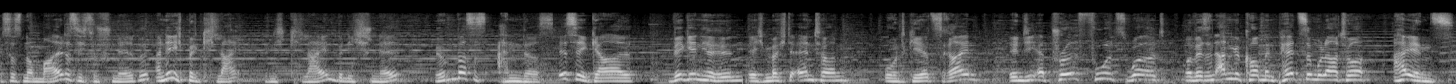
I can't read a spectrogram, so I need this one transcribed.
Ist das normal, dass ich so schnell bin? Ah, nee, ich bin klein. Bin ich klein? Bin ich schnell? Irgendwas ist anders. Ist egal. Wir gehen hier hin. Ich möchte entern. Und gehe jetzt rein in die April Fool's World. Und wir sind angekommen in Pet Simulator 1.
